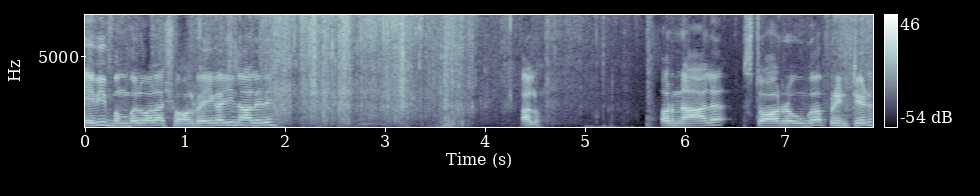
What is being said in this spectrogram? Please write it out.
ਇਹ ਵੀ ਬੰਬਲ ਵਾਲਾ ਸ਼ਾਲ ਰਹੇਗਾ ਜੀ ਨਾਲ ਇਹਦੇ। ਆ ਲਓ। ਔਰ ਨਾਲ ਸਟਾਰ ਰਹੂਗਾ ਪ੍ਰਿੰਟਡ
